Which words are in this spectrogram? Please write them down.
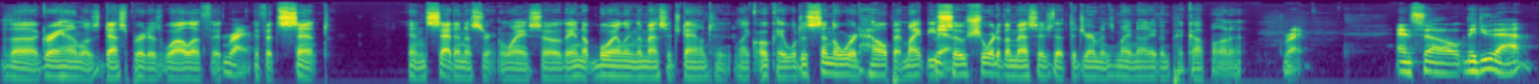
the Greyhound was desperate as well if it Right. if it's sent and said in a certain way. So they end up boiling the message down to like, okay, we'll just send the word help. It might be Yeah. so short of a message that the Germans might not even pick up on it. Right. And so they do that.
